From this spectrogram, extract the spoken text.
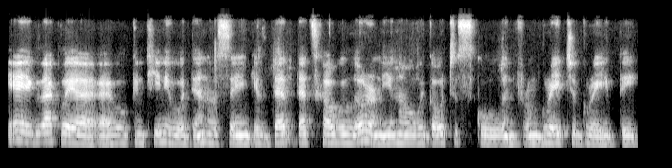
yeah exactly. I, I, will continue what dan was saying is that that's how we learn you know we go to school and from grade to grade the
